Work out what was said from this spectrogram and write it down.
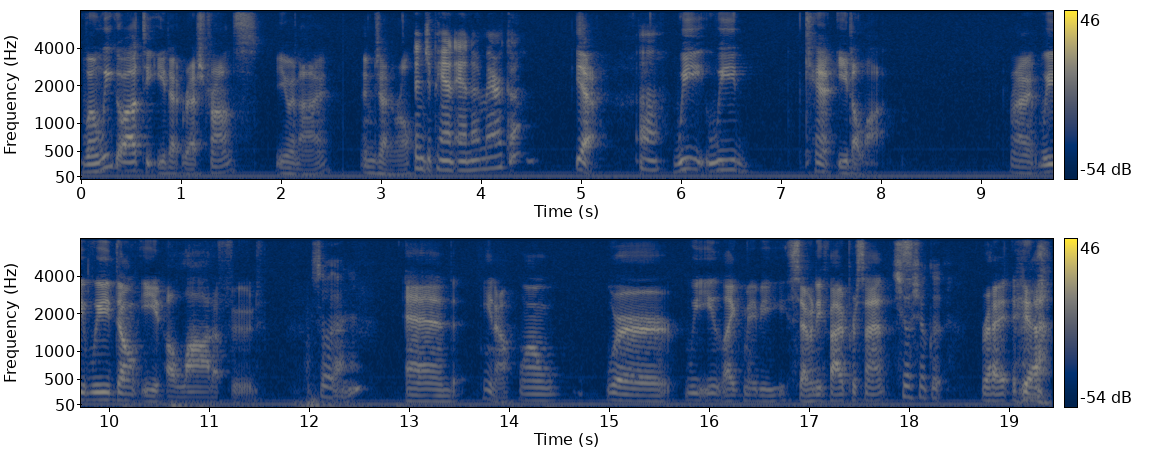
when we go out to eat at restaurants, you and I, in general. in Japan and America? Yeah. Uh. We we can't eat a lot. Right? We we don't eat a lot of food. そうだね And, you know, well we're we eat like maybe 75%. 朝食 right? Yeah.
